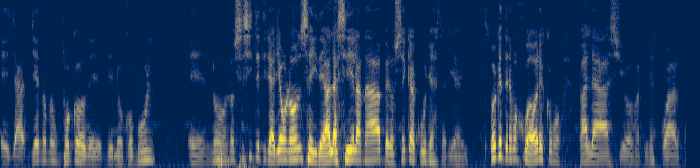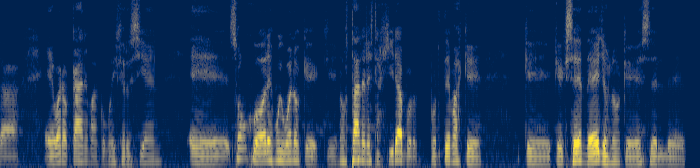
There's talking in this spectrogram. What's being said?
eh, ya yéndome un poco de, lo común, eh, no, no sé si te tiraría un 11 ideal así de la nada, pero sé que Acuña estaría ahí. Porque tenemos jugadores como Palacios, Martínez Cuarta, eh, bueno, Kahneman, como dije recién. son jugadores muy buenos que, que, no están en esta gira por, por temas que, que, exceden de ellos, ¿no? Que es el de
